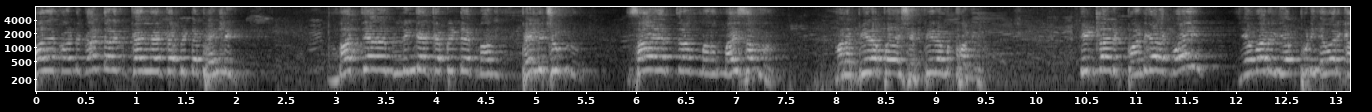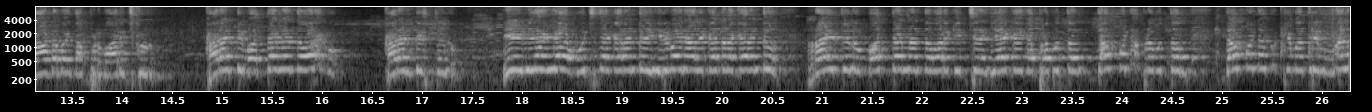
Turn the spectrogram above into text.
పదకొండు గంటలకు గంగక్క బిడ్డ పెళ్ళి. మధ్యాహ్నం లింగక్క బిడ్డ పెళ్ళి చూపులు. సాయంత్రం మన మైసమ్మ మన బీరప్ప బీరమ్మ పండుగ ఇట్లాంటి పండుగలకు పోయి ఎవరు ఎప్పుడు ఎవరికి ఆటమైతే అప్పుడు మారించుకున్నారు కరెంటు వద్దన్నంత వరకు కరెంట్ ఇస్తున్నారు. ఈ విధంగా ఉచిత కరెంటు ఇరవై నాలుగు గంటల కరెంటు రైతులు వద్దన్నంత వరకు ఇచ్చిన ఏకైక ప్రభుత్వం దమ్మున్న ప్రభుత్వం దమ్మున్న ముఖ్యమంత్రి మన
